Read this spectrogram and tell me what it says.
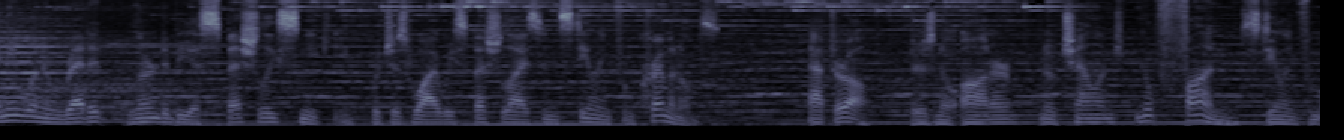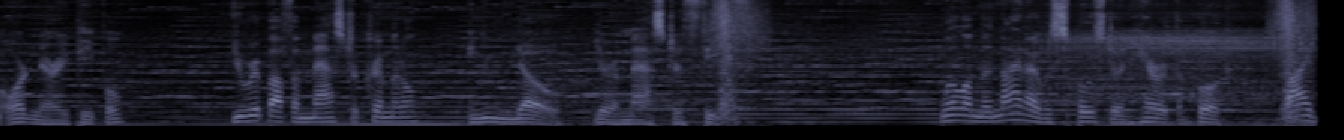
Anyone who read it learned to be especially sneaky, which is why we specialize in stealing from criminals. After all, there's no honor, no challenge, no fun stealing from ordinary people. You rip off a master criminal, and you know you're a master thief. Well, on the night I was supposed to inherit the book, five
